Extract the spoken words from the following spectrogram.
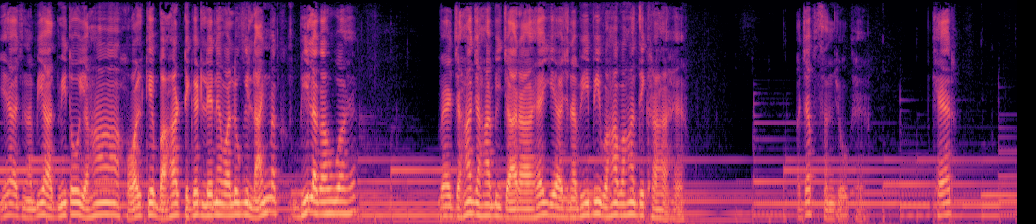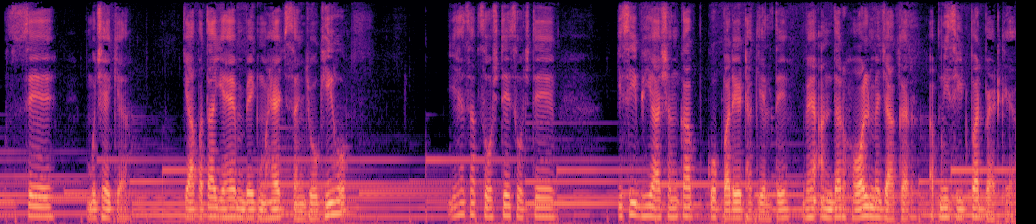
यह अजनबी आदमी तो यहाँ हॉल के बाहर टिकट लेने वालों की लाइन में भी लगा हुआ है। वह जहाँ जहाँ भी जा रहा है यह अजनबी भी वहाँ वहाँ दिख रहा है। अजब संजोग है। खैर, उससे मुझे क्या? क्या पता यह एक महज संजोग ही हो? यह सब सोचते सोचते किसी भी आशंका को परे ढकेलते वह अंदर हॉल में जाकर अपनी सीट पर बैठ गया।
